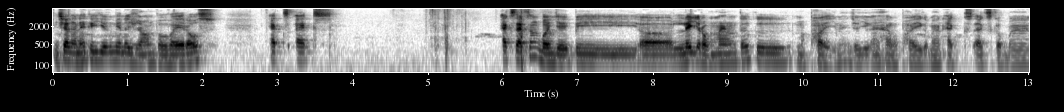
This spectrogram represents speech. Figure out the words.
អញ្ចឹងអានេះគឺយើងមាននៅ Jean Valveros XX XX ហ្នឹងបើនិយាយពីលេខរ៉ូម៉ាំងទៅគឺ20ណាអញ្ចឹងយើងអាចហៅ20ក៏បាន XX ក៏បាន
